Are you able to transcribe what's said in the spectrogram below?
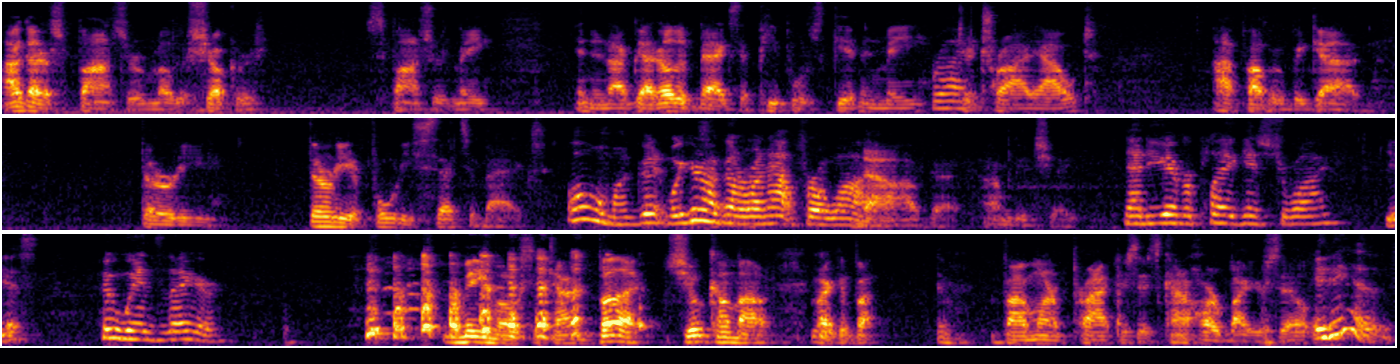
I got a sponsor, Mother Shuckers sponsors me. And then I've got other bags that people's given me to try out. I probably got 30, 30 or 40 sets of bags. Oh my goodness. Well you're not going to run out for a while. No, I've got, I'm in good shape. Now do you ever play against your wife? Yes, Who wins there? me most of the time. But she'll come out, like if I, if I want to practice, it's kind of hard by yourself. It is.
